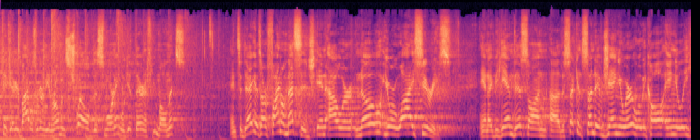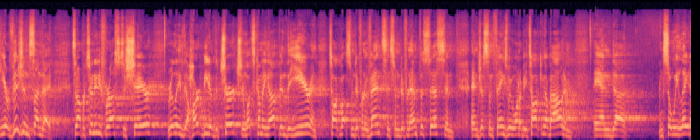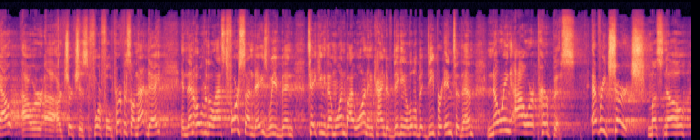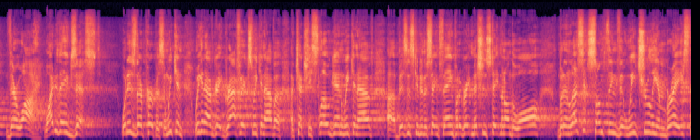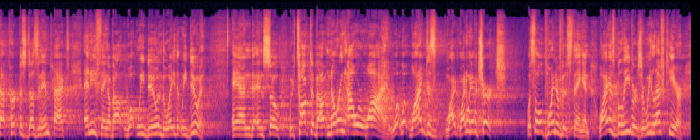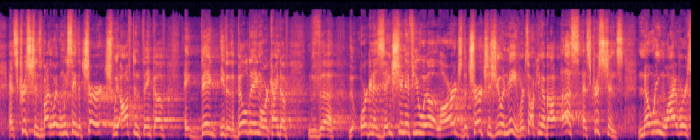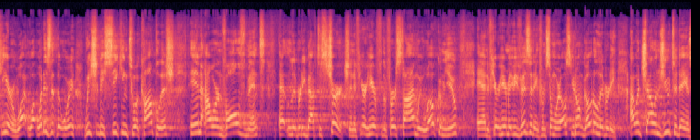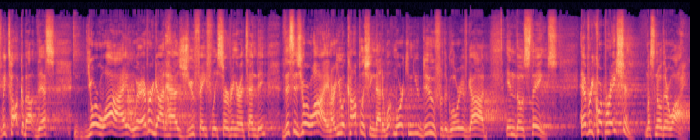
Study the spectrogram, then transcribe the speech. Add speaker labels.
Speaker 1: If you have your Bibles, we're going to be in Romans 12 this morning. We'll get there in a few moments. And today is our final message in our Know Your Why series. And I began this on uh, the second Sunday of January, what we call annually here Vision Sunday. It's an opportunity for us to share really the heartbeat of the church and what's coming up in the year and talk about some different events and some different emphasis and, and just some things we want to be talking about. And, and uh, and so we laid out our, uh, our church's fourfold purpose on that day. And then over the last four Sundays, we've been taking them one by one and kind of digging a little bit deeper into them, knowing our purpose. Every church must know their why. Why do they exist? What is their purpose? And we can, we can have great graphics, we can have a, a catchy slogan, we can have uh, a business can do the same thing, put a great mission statement on the wall. But unless it's something that we truly embrace, that purpose doesn't impact anything about what we do and the way that we do it. And, and so we've talked about knowing our why. What, what, why, does, why, why do we have a church? What's the whole point of this thing? And why, as believers, are we left here as Christians? By the way, when we say the church, we often think of a big, either the building or kind of the, the organization, if you will, at large. The church is you and me. We're talking about us as Christians, knowing why we're here. What, what, what is it that we, we should be seeking to accomplish in our involvement at Liberty Baptist Church? And if you're here for the first time, we welcome you. And if you're here maybe visiting from somewhere else, you don't go to Liberty. I would challenge you today as we talk about this your why, wherever God has you faithfully serving or attending, this is your why. And are you accomplishing that? And what more can you do for the glory of God in those things? Every corporation must know their why.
